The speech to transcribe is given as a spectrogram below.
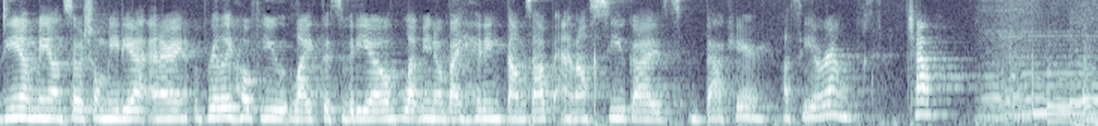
DM me on social media. And I really hope you like this video. Let me know by hitting thumbs up and I'll see you guys back here. I'll see you around. Ciao. Thank you.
